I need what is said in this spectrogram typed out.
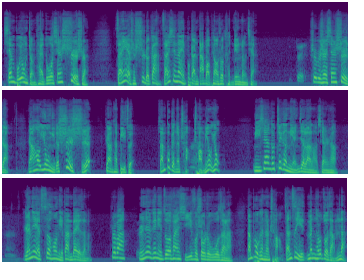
先不用整太多，先试试。咱也是试着干，咱现在也不敢打保票说肯定挣钱。对，是不是？先试着，然后用你的事实让他闭嘴，咱不跟他吵，吵没有用。你现在都这个年纪了，老先生，人家也伺候你半辈子了，是吧？人家给你做饭、洗衣服、收拾屋子了，咱不跟他吵，咱自己闷头做咱们的，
